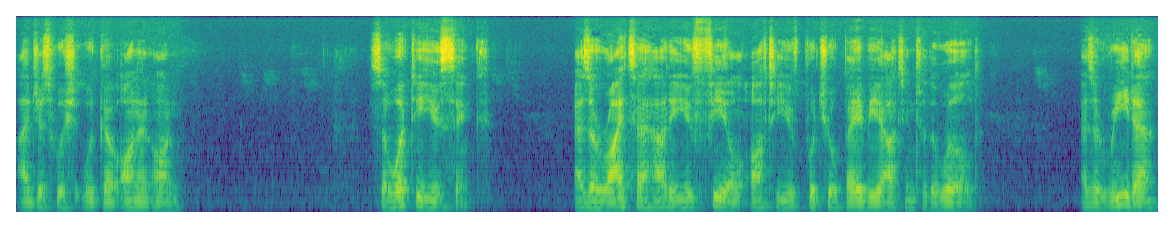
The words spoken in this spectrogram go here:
I just wish it would go on and on. So what do you think? As a writer, how do you feel after you've put your baby out into the world? As a reader,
